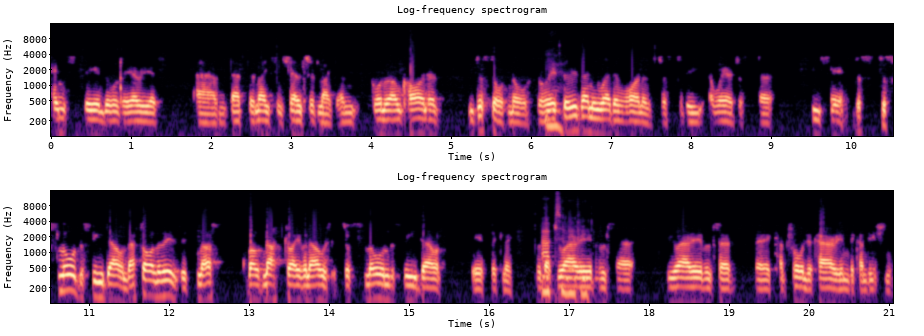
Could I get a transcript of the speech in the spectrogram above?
tends to stay in those areas um, that they're nice and sheltered. Like and going around corners, you just don't know. So Yeah. if there is any weather warnings, just to be aware, just to be safe. Just just slow the speed down. That's all it is. It's not about not driving out. It's just slowing the speed down, basically, so that you are able to you are able to uh, control your car in the conditions.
